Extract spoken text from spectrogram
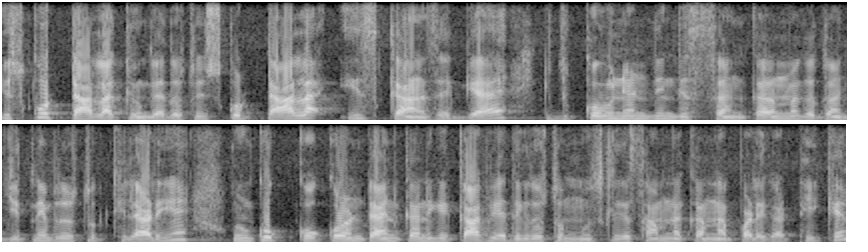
इसको टाला क्यों गया दोस्तों? इसको टाला इस कारण से गया है कि कोविड नाइन्टीन के संक्रमण के दौरान जितने भी दोस्तों खिलाड़ी हैं, उनको क्वारंटाइन करने के काफ़ी अधिक दोस्तों मुश्किल का सामना करना पड़ेगा, ठीक है?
